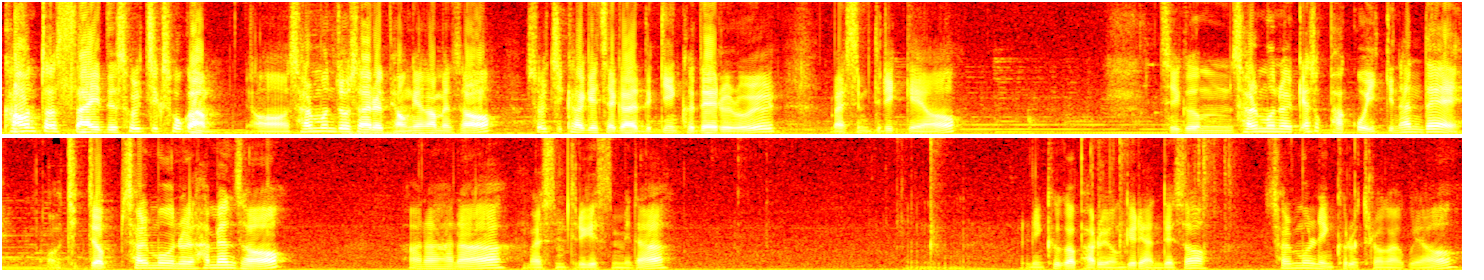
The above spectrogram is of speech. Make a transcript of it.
카운터 사이드 솔직 소감 어, 설문조사를 병행하면서 솔직하게 제가 느낀 그대로를 말씀드릴게요. 지금 설문을 계속 받고 있긴 한데 어, 직접 설문을 하면서 하나하나 말씀드리겠습니다. 음, 링크가 바로 연결이 안 돼서 설문 링크로 들어가고요.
